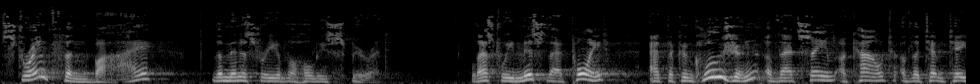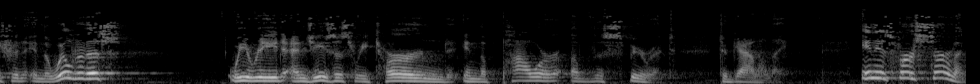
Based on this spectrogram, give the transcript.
strengthened by the ministry of the Holy Spirit. Lest we miss that point, at the conclusion of that same account of the temptation in the wilderness, we read, And Jesus returned in the power of the Spirit to Galilee. In his first sermon,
